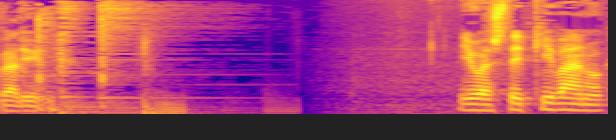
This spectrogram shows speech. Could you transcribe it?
velünk. Jó estét kívánok!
